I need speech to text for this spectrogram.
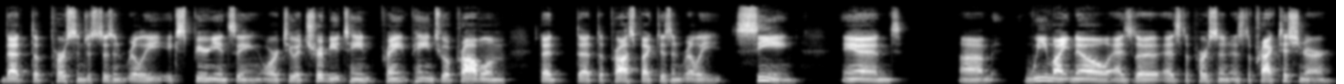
that the person just isn't really experiencing or to attribute pain, pain to a problem that that the prospect isn't really seeing. And um, we might know as the as the person as the practitioner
